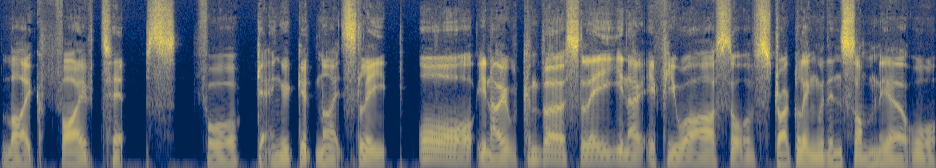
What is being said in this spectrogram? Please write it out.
like five tips for getting a good night's sleep? Or, you know, conversely, you know, if you are sort of struggling with insomnia or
